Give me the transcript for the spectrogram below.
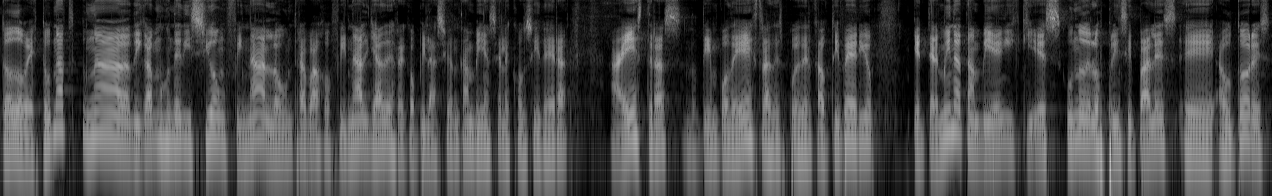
todo esto. Una, una, digamos, una edición final o un trabajo final ya de recopilación también se le considera a Estras, los tiempos de Estras después del cautiverio, que termina también y que es uno de los principales eh, autores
